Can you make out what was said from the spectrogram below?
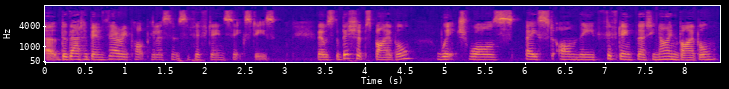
uh, but that had been very popular since the 1560s. There was the Bishop's Bible, which was based on the 1539 Bible,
